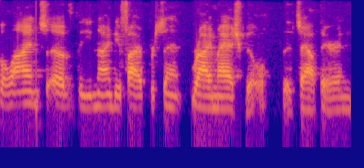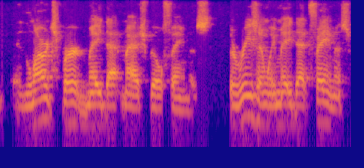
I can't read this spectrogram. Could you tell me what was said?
the lines of the 95% rye mash bill that's out there. And, and Lawrenceburg made that mash bill famous. The reason we made that famous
